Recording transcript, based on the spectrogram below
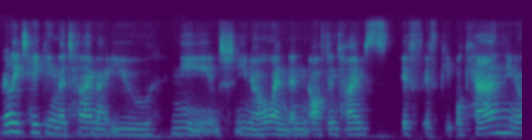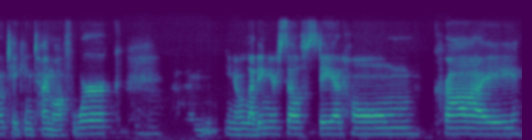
really taking the time that you need, you know, and and oftentimes if if people can, you know, taking time off work, mm-hmm. um, you know, letting yourself stay at home, cry,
